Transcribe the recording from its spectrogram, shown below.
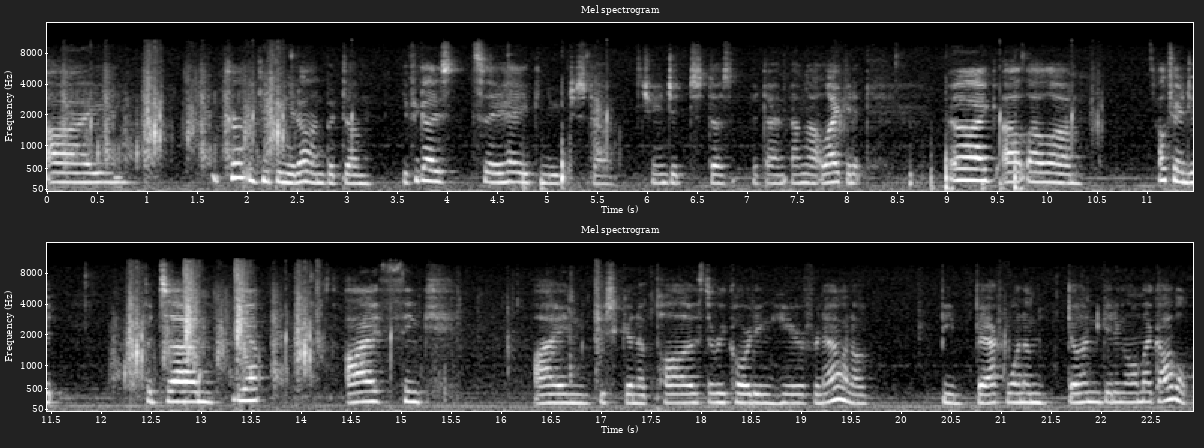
I'm currently keeping it on, but um, if you guys say, hey, can you just uh, change it? Doesn't, but I'm, I'm not liking it. Uh, I, I'll, I'll um, I'll change it. But um, yeah. I think I'm just gonna pause the recording here for now and I'll be back when I'm done getting all my cobble.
